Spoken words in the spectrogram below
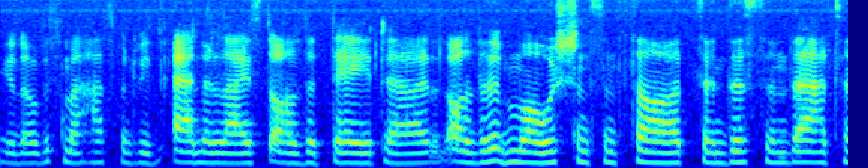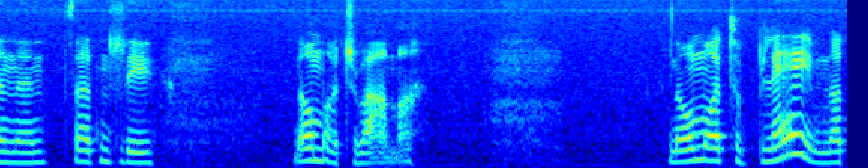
You know, with my husband we analyzed all the data, all the emotions and thoughts and this and that and then suddenly no more drama. No more to blame, not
